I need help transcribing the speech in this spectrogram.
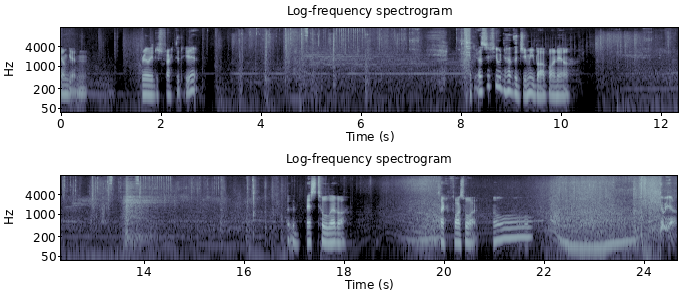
I'm getting really distracted here. Like, as if you wouldn't have the Jimmy bar by now. The best tool ever. Sacrifice what? Oh. Here we are.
